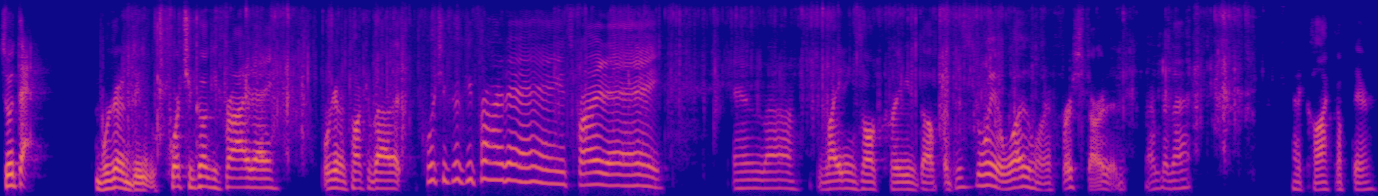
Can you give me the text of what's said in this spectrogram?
So with that, we're gonna do Fortune Cookie Friday. We're gonna talk about it. Fortune Cookie Friday. It's Friday, and uh, lighting's all crazed up. But this is the way it was when I first started. Remember that? Had a clock up there.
